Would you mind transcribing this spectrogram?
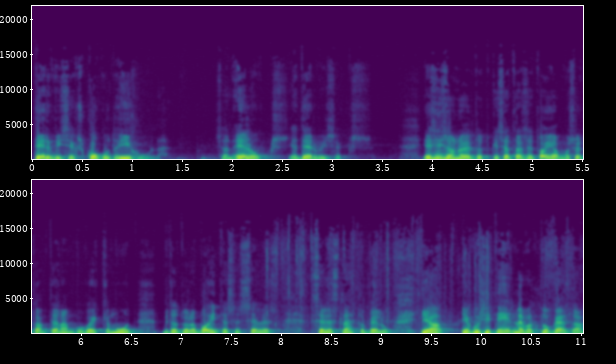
terviseks koguda ihule. see on eluks ja terviseks ja siis on öeldudki sedasi, et hoia oma südant enam kui kõike muud, mida tuleb hoida, sest sellest, sellest lähtub elu. ja, ja kui siit eelnevalt lugeda,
